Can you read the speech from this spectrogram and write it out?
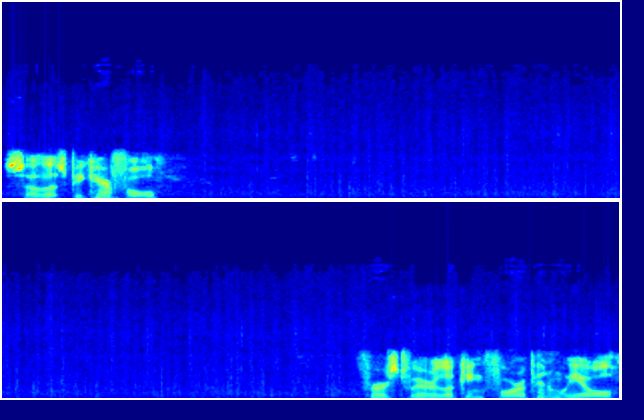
so let's be careful. First, we are looking for a pinwheel.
